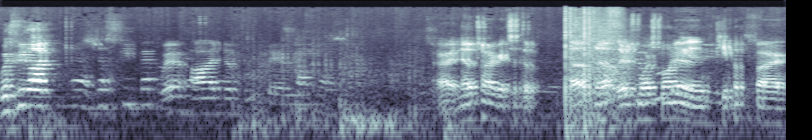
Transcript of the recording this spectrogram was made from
Wish me luck. Where are the blueberries? Alright, no targets at the... Oh, no, there's more spawning in. Keep up the fire.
